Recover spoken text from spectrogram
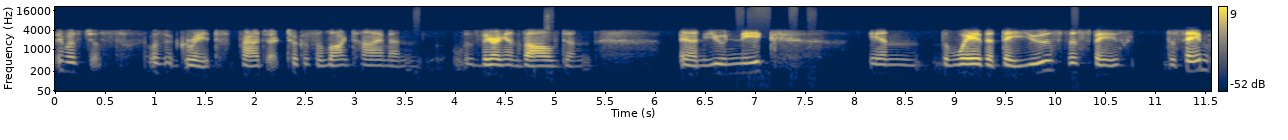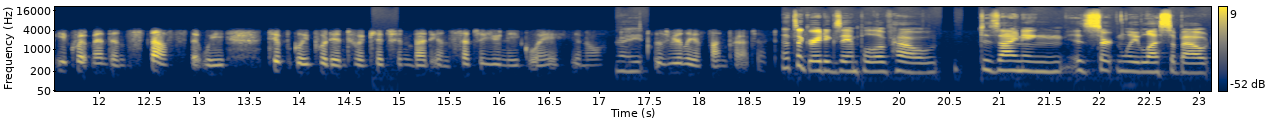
it was just was a great project. Took us a long time and was very involved and and unique in the way that they used the space, the same equipment and stuff that we typically put into a kitchen, but in such a unique way, you know. Right. It was really a fun project. That's a great example of how designing is certainly less about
